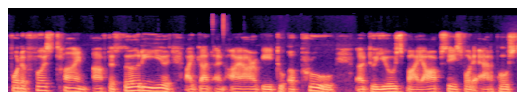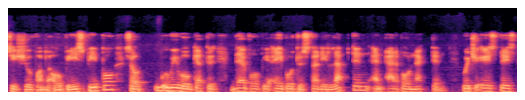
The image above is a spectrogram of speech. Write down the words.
for the first time after 30 years, I got an IRB to approve uh, to use biopsies for the adipose tissue from the obese people. So we will get to, will be able to study leptin and adiponectin which is this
